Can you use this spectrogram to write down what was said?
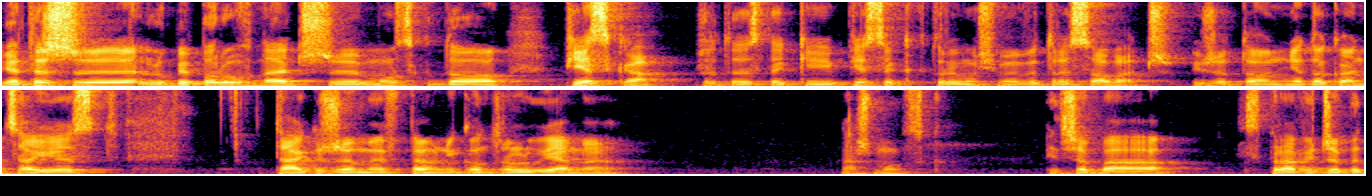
Ja też y, lubię porównać y, mózg do pieska, że to jest taki piesek, który musimy wytresować i że to nie do końca jest tak, że my w pełni kontrolujemy nasz mózg. I trzeba sprawić, żeby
